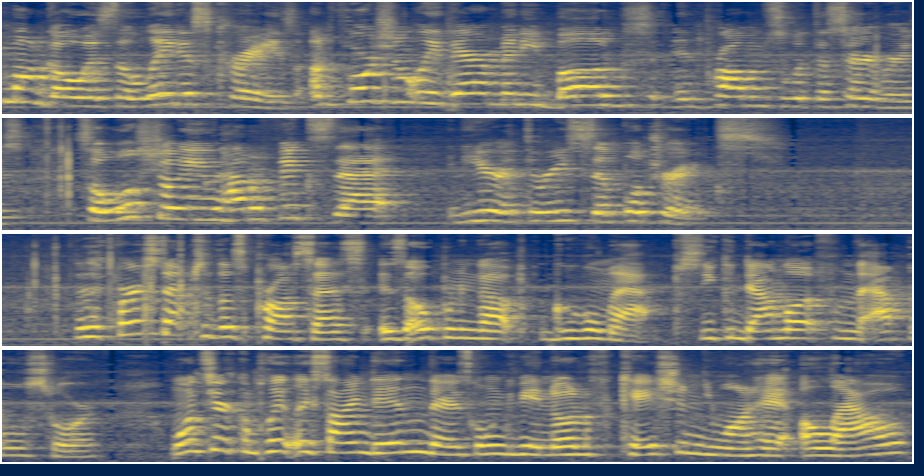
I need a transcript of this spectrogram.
Pokemon Go is the latest craze. Unfortunately, there are many bugs and problems with the servers, so we'll show you how to fix that, and here are three simple tricks. The first step to this process is opening up Google Maps. You can download it from the Apple Store. Once you're completely signed in, there's going to be a notification. You want to hit allow.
